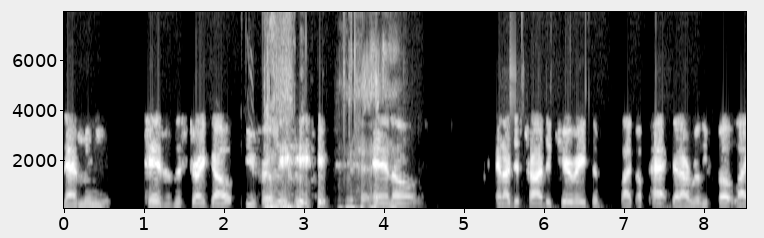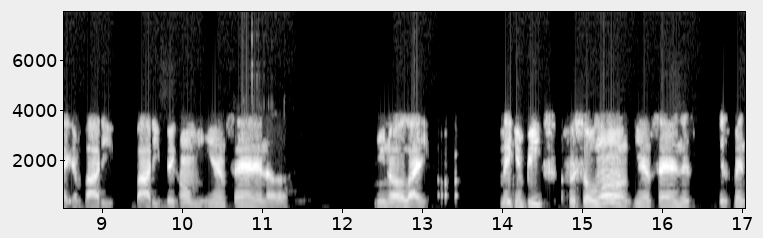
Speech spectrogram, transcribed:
that many chances to strike out. You feel me? and um, and I just tried to curate the like a pack that I really felt like embodied body big homie. You know what I'm saying? And uh, you know, like making beats for so long. You know what I'm saying? It's it's been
